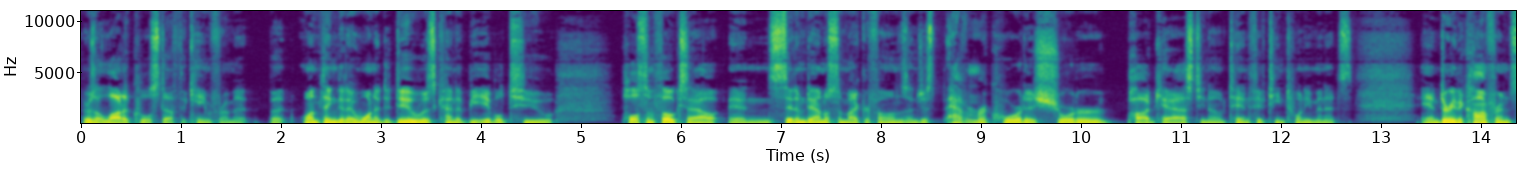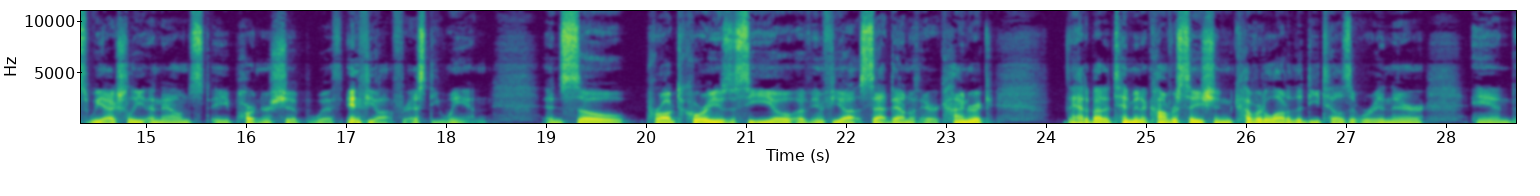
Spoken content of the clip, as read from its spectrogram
There was a lot of cool stuff that came from it. But one thing that I wanted to do was kind of be able to pull some folks out and sit them down with some microphones and just have them record a shorter podcast, you know, 10, 15, 20 minutes and during the conference, we actually announced a partnership with Infiot for SD WAN. And so Parag Thakore, who's the CEO of Infiot, sat down with Erik Heinrich. They had about a 10 minute conversation, covered a lot of the details that were in there. And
